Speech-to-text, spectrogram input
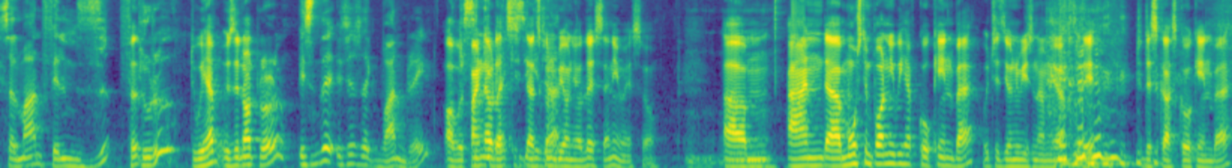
Salman Films. Fil- Plural? Do we have, is it not plural? Isn't there? It's just like one, right? Oh, we'll find out. Ki That's, that's going to be on your list anyway. So, um, and uh, most importantly, we have Cocaine Bear, which is the only reason I'm here today to discuss Cocaine Bear.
